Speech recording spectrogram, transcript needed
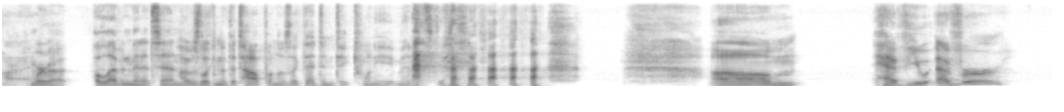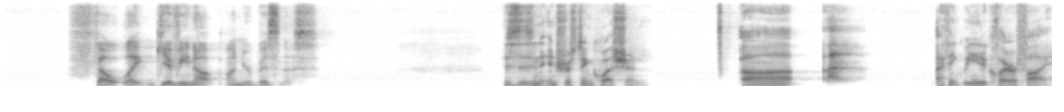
All right. We're about 11 minutes in. I was looking at the top one. I was like, that didn't take 28 minutes. um, have you ever felt like giving up on your business? This is an interesting question. Uh, I think we need to clarify.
